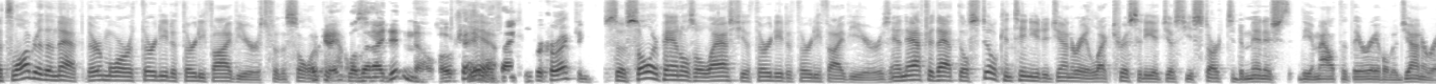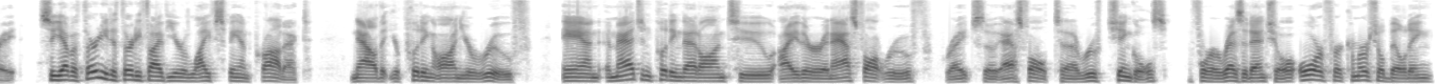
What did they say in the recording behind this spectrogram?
It's longer than that. They're more 30 to 35 years for the solar okay, panels. well, then I didn't know. Okay, yeah. well, thank you for correcting. So, solar panels will last you 30 to 35 years. And after that, they'll still continue to generate electricity. It just you start to diminish the amount that they're able to generate. So, you have a 30 to 35 year lifespan product now that you're putting on your roof. And imagine putting that onto either an asphalt roof, right? So, asphalt uh, roof shingles for a residential or for a commercial building,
